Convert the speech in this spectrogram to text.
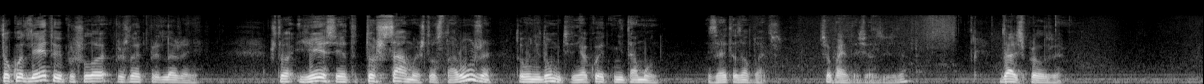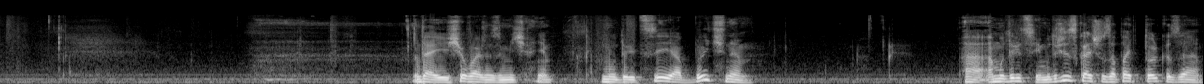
Только для этого и пришло, пришло это предложение. Что если это то же самое, что снаружи, то вы не думайте, никакой это не тамун. За это заплатишь. Все понятно сейчас здесь, да? Дальше продолжаем. Да, и еще важное замечание. Мудрецы обычно... А, а мудрецы. Мудрецы сказали, что заплатят только за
